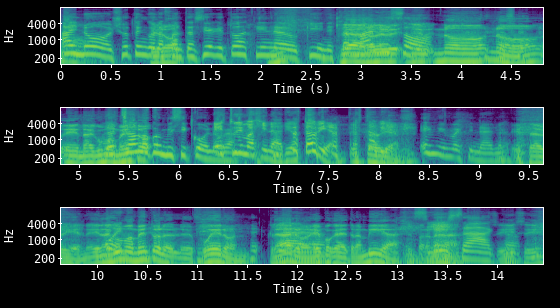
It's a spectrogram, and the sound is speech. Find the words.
Ay, no, yo tengo la fantasía que todas tienen adoquín. ¿Está Claro, mal eso? debe- no, no, en algún Lo momento charlo con mi psicóloga. Es tu imaginario, está bien, está, está bien. bien. Es mi imaginario. Está bien. En Bueno. algún momento lo, lo fueron, claro, Claro. en época de tranvías en Sí, Paraná. Exacto. Sí, sí.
